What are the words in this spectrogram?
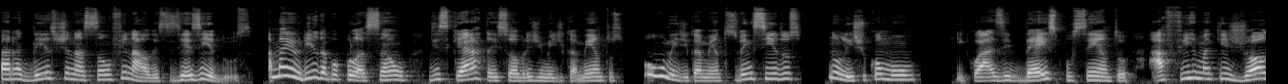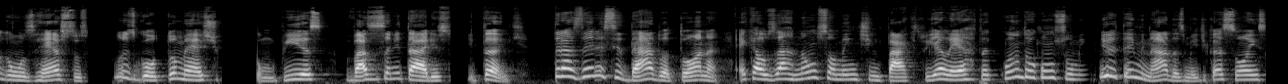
para a destinação final desses resíduos. A maioria da população descarta as sobras de medicamentos ou medicamentos vencidos no lixo comum, e quase 10% afirma que jogam os restos no esgoto doméstico, como pias, vasos sanitários e tanque. Trazer esse dado à tona é causar não somente impacto e alerta quanto ao consumo de determinadas medicações,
